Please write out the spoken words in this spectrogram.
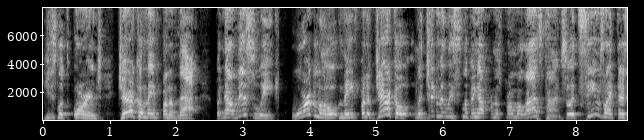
He just looked orange. Jericho made fun of that. But now this week, Wardlow made fun of Jericho legitimately slipping up from his promo last time. So it seems like there's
